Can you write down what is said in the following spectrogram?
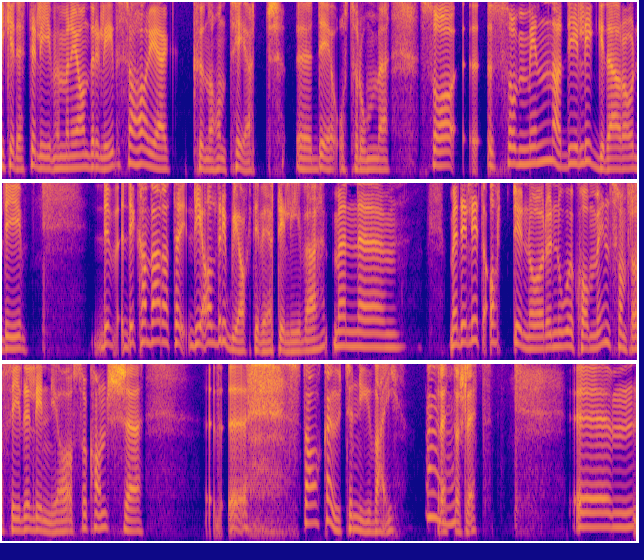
ikke i dette livet, men i andre liv så har jeg kunne håndtert eh, det å tromme. Så, eh, så minner, de ligger der, og de det, det kan være at de aldri blir aktivert i livet, men, eh, men det er litt artig når noe kommer inn sånn fra sidelinja, og så kanskje uh, staker ut en ny vei, rett og slett. Um,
